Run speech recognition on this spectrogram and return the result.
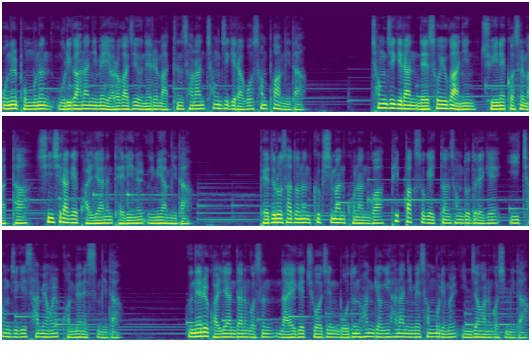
오늘 본문은 우리가 하나님의 여러 가지 은혜를 맡은 선한 청지기라고 선포합니다. 청지기란 내 소유가 아닌 주인의 것을 맡아 신실하게 관리하는 대리인을 의미합니다. 베드로 사도는 극심한 고난과 핍박 속에 있던 성도들에게 이 청지기 사명을 권면했습니다. 은혜를 관리한다는 것은 나에게 주어진 모든 환경이 하나님의 선물임을 인정하는 것입니다.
